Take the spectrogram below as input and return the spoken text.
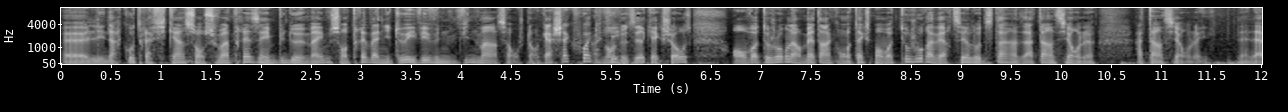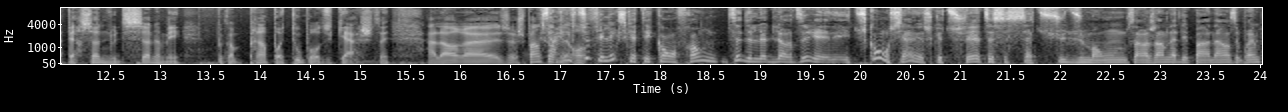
euh, les narcotrafiquants sont souvent très imbus d'eux-mêmes, sont très vaniteux et vivent une vie de mensonge. Donc, à chaque fois qu'ils vont nous dire quelque chose, on va toujours leur mettre en contexte, on va toujours avertir l'auditeur en disant attention, là, attention, là, la, la personne nous dit ça, là, mais un peu comme prends pas tout pour du cash. tu sais. Alors, euh, je, je pense Ça arrive-tu, Félix, que tu confrontes, de, de leur dire, es- es-tu conscient de ce que tu fais? Tu sais, ça, ça tue du monde, ça engendre la dépendance, des problèmes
